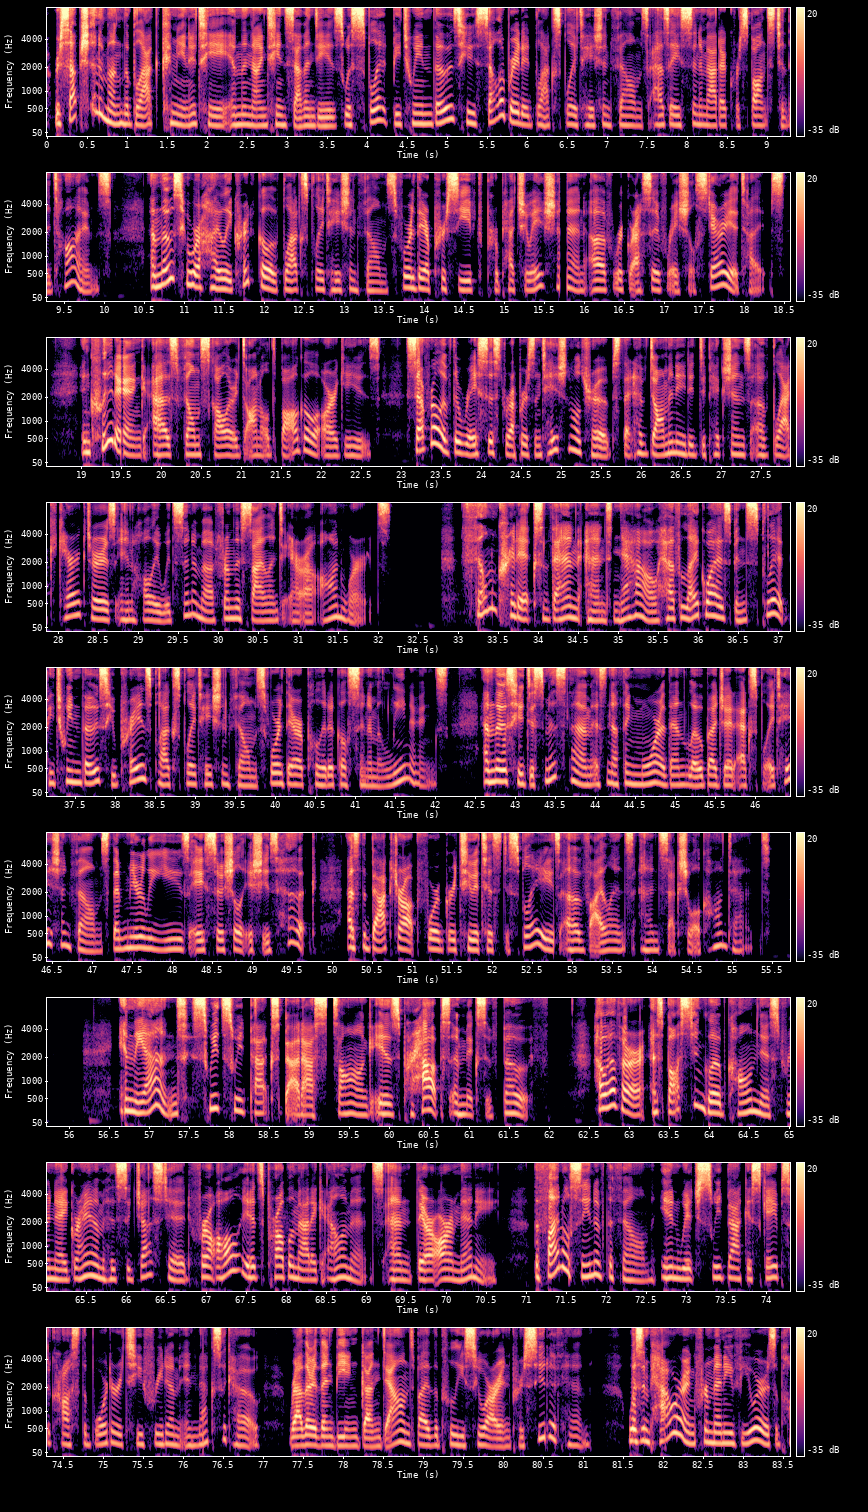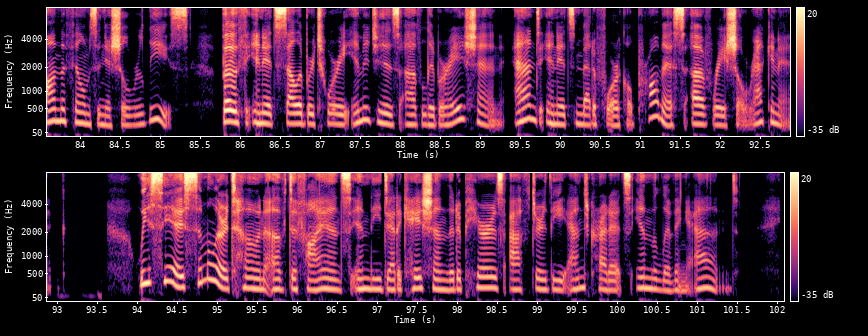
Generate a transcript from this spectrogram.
Reception among the black community in the 1970s was split between those who celebrated blaxploitation films as a cinematic response to the times and those who were highly critical of blaxploitation films for their perceived perpetuation of regressive racial stereotypes, including, as film scholar Donald Bogle argues, several of the racist representational tropes that have dominated depictions of black characters in Hollywood cinema from the silent era onwards. Film critics then and now have likewise been split between those who praise blaxploitation films for their political cinema leanings and those who dismiss them as nothing more than low-budget exploitation films that merely use a social issues hook as the backdrop for gratuitous displays of violence and sexual content. In the end, Sweet Sweetback's badass song is perhaps a mix of both. However, as Boston Globe columnist Renee Graham has suggested, for all its problematic elements, and there are many, the final scene of the film, in which Sweetback escapes across the border to freedom in Mexico, rather than being gunned down by the police who are in pursuit of him, was empowering for many viewers upon the film's initial release, both in its celebratory images of liberation and in its metaphorical promise of racial reckoning. We see a similar tone of defiance in the dedication that appears after the end credits in The Living End.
